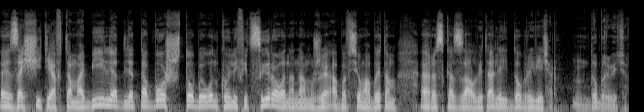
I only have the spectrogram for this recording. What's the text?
э, защите автомобиля, для того, чтобы он квалифицированно нам уже обо всем об этом рассказал. Виталий, добрый вечер. Добрый вечер.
